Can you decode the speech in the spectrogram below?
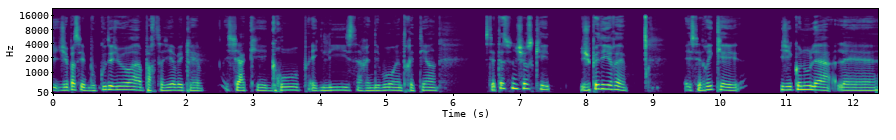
j'ai passé beaucoup de jours à partager avec euh, chaque groupe, église, rendez-vous, entretien. C'était une chose que je peux dire, et c'est vrai que j'ai connu les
